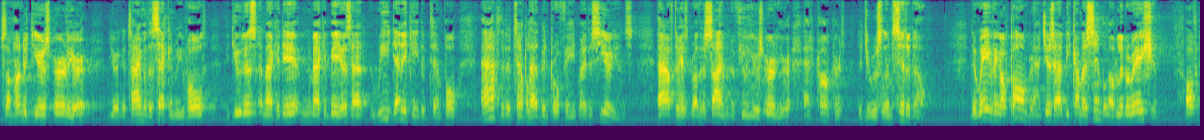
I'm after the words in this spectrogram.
Some hundred years earlier, during the time of the Second Revolt, Judas Maccabeus had rededicated the temple after the temple had been profaned by the Syrians, after his brother Simon, a few years earlier, had conquered the Jerusalem citadel. The waving of palm branches had become a symbol of liberation, of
